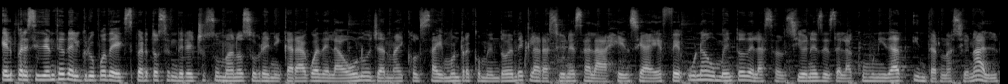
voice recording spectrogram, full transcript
El presidente del Grupo de Expertos en Derechos Humanos sobre Nicaragua de la ONU, Jan Michael Simon, recomendó en declaraciones a la agencia EFE un aumento de las sanciones desde la comunidad internacional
